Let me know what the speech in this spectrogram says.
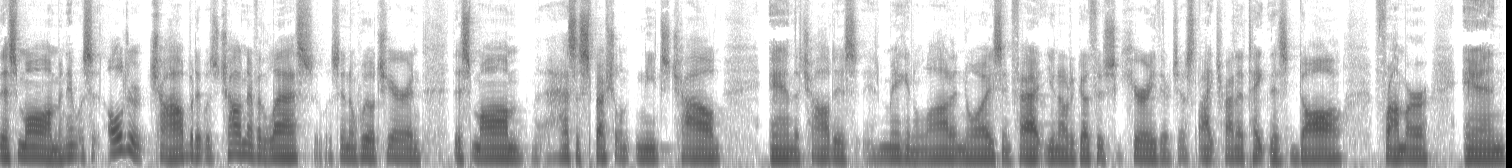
this mom, and it was an older child, but it was a child nevertheless. It was in a wheelchair, and this mom has a special needs child, and the child is, is making a lot of noise. In fact, you know, to go through security, they're just like trying to take this doll from her, and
